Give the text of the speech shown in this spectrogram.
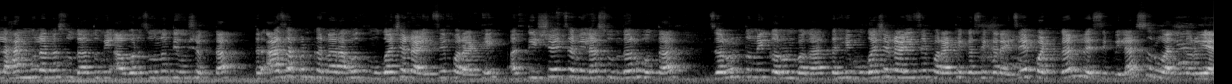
लहान मुलांना सुद्धा तुम्ही आवर्जून देऊ शकता. तर आज आपण करणार आहोत मुगाच्या डाळीचे पराठे. अतिशय चवीला सुंदर होतात. जरूर तुम्ही करून बघा. तर हे मुगाच्या डाळीचे पराठे कसे करायचे पटकन रेसिपीला सुरुवात करूया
